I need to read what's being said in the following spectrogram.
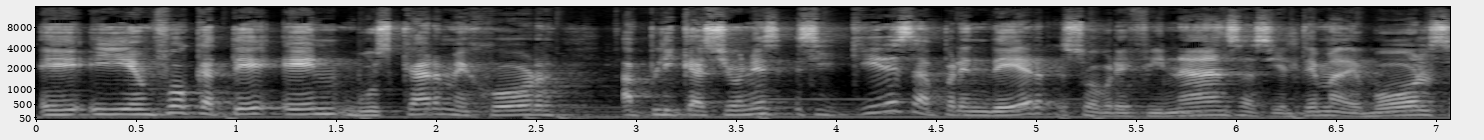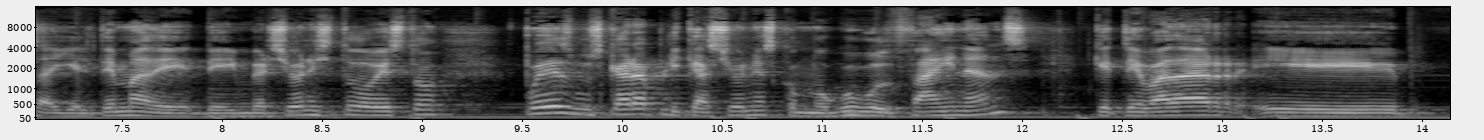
eh, y enfócate en buscar mejor aplicaciones. Si quieres aprender sobre finanzas y el tema de bolsa y el tema de, inversiones y todo esto, puedes buscar aplicaciones como Google Finance, que te va a dar... Eh,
